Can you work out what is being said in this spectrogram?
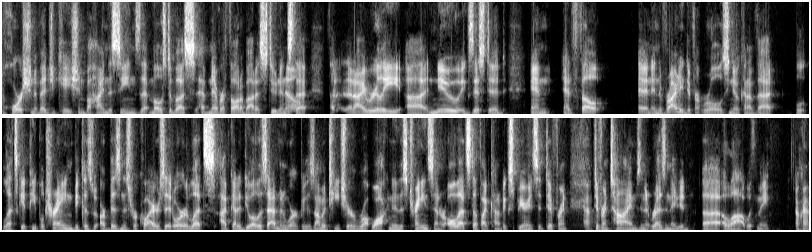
portion of education behind the scenes that most of us have never thought about as students no. that, that, that I really uh, knew existed and had felt and in a variety of different roles, you know, kind of that let's get people trained because our business requires it or let's i've got to do all this admin work because i'm a teacher walking into this training center all that stuff i'd kind of experienced at different yeah. different times and it resonated uh, a lot with me okay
